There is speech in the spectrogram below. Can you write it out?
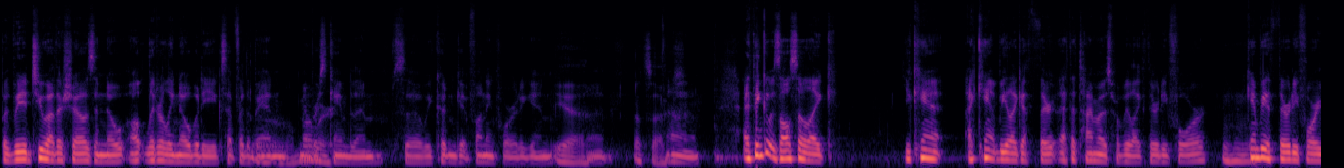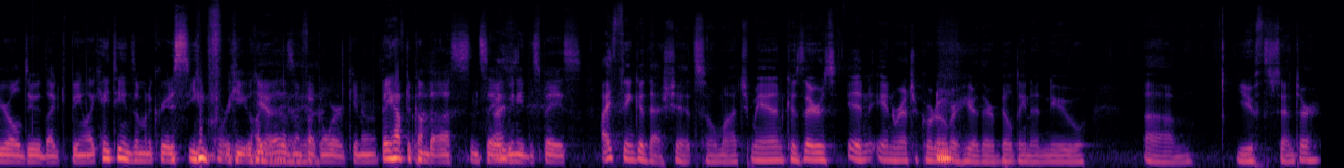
But we did two other shows, and no, uh, literally nobody except for the band Oh, members bummer. came to them, so we couldn't get funding for it again. Yeah, But- that sucks. I don't know. I think it was also like you can't. I can't be like a third. At the time, I was probably like 34. Mm-hmm. Can't be a 34 year old dude like being like, "Hey teens, I'm going to create a scene for you." Like Yeah, that doesn't yeah. fucking work. You know, they have to come to us and say I we need the space. I think of that shit so much, man. Because there's in in Rancho Cordova here, they're building a new um, youth center,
